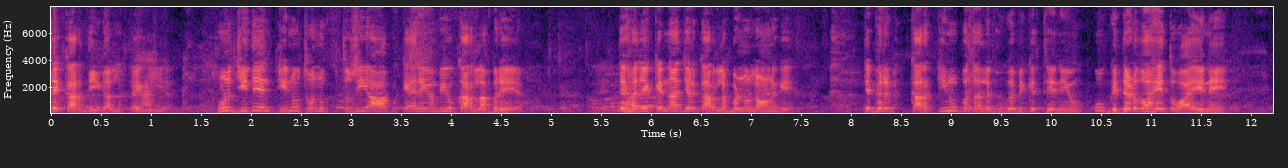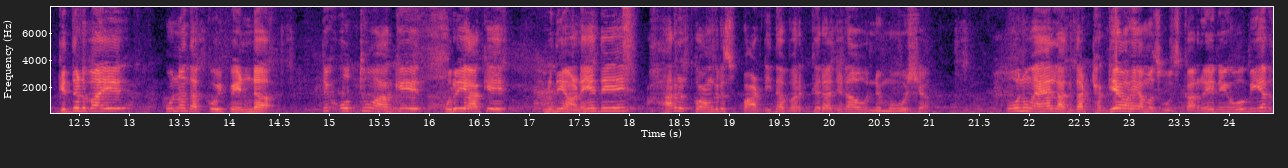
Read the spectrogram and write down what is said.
ਤੇ ਘਰ ਦੀ ਗੱਲ ਹੈਗੀ ਆ। ਹੁਣ ਜਿਹਦੇ, ਜਿਹਨੂੰ ਤੁਹਾਨੂੰ ਤੁਸੀਂ ਆਪ ਕਹਿ ਰਹੇ ਹੋ ਵੀ ਉਹ ਘਰ ਲੱਭ ਰਹੇ ਆ ਤੇ ਹਜੇ ਕਿੰਨਾ ਚਿਰ ਘਰ ਲੱਭਣ ਨੂੰ ਲਾਉਣਗੇ? ਤੇ ਫਿਰ ਘਰ ਕਿਹਨੂੰ ਪਤਾ ਲੱਗੂਗਾ ਵੀ ਕਿੱਥੇ ਨੇ ਉਹ? ਉਹ ਗਿੱਦੜਵਾਹੇ ਤੋਂ ਆਏ ਨੇ। ਗਿੱਦੜਵਾਹੇ, ਉਹਨਾਂ ਦਾ ਕੋਈ ਪਿੰਡ ਆ। ਤੇ ਉੱਥੋਂ ਆ ਕੇ, ਉਰੇ ਆ ਕੇ ਲੁਧਿਆਣੇ ਦੇ ਹਰ ਕਾਂਗਰਸ ਪਾਰਟੀ ਦਾ ਵਰਕਰ ਆ ਜਿਹੜਾ ਉਹ ਨਿਮੋਸ਼ ਆ। ਉਹਨੂੰ ਐ ਲੱਗਦਾ ਠੱਗਿਆ ਹੋਇਆ ਮਹਿਸੂਸ ਕਰ ਰਹੇ ਨੇ ਉਹ ਵੀ, ਯਾਰ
